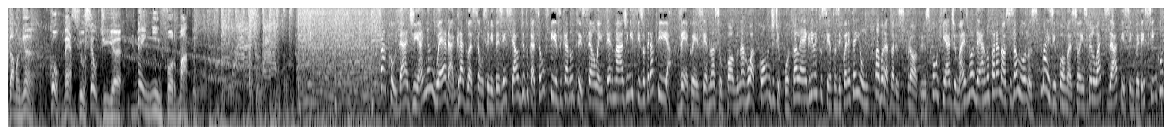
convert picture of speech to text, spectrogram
da Manhã. Comece o seu dia bem informado. Faculdade Anhanguera, graduação semipresencial de Educação Física, Nutrição, Enfermagem e Fisioterapia. Venha conhecer nosso polo na Rua Conde de Porto Alegre, 841. Laboratórios próprios com o que há de mais moderno para nossos alunos. Mais informações pelo WhatsApp 55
